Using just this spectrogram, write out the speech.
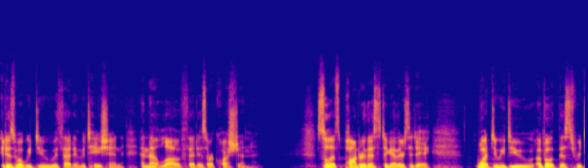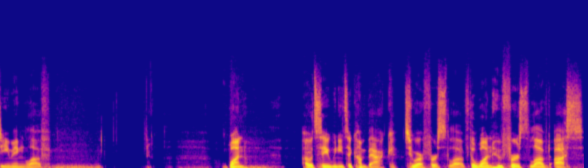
It is what we do with that invitation and that love that is our question. So let's ponder this together today. What do we do about this redeeming love? One, I would say we need to come back to our first love, the one who first loved us.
